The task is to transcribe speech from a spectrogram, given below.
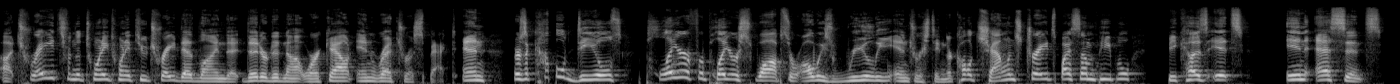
uh, trades from the 2022 trade deadline that did or did not work out in retrospect. And there's a couple deals. Player for player swaps are always really interesting. They're called challenge trades by some people because it's, in essence,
